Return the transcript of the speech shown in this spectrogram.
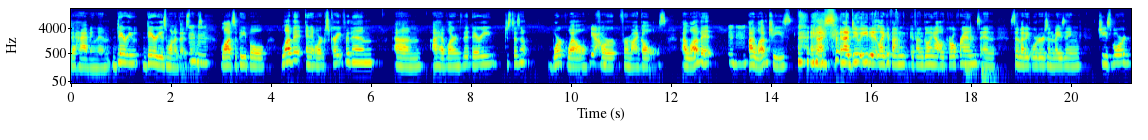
to having them. Dairy dairy is one of those things. Mhm. Lots of people love it and it works great for them. Um, I have learned that dairy just doesn't work well Yeah. for for my goals. I love it. Mhm. I love cheese, and I and I do eat it. Like if I'm if I'm going out with girlfriends and somebody orders an amazing cheese board,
